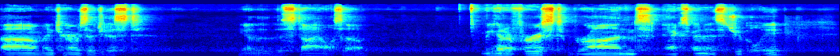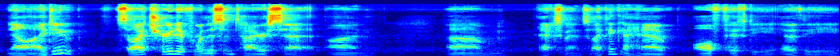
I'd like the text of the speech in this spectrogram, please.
um, in terms of just you know the, the style. So we got our first bronze X Men. It's Jubilee. Now I do. So I traded for this entire set on um, X Men. So I think I have all 50 of the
